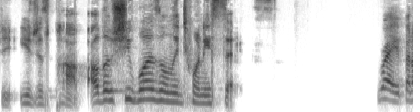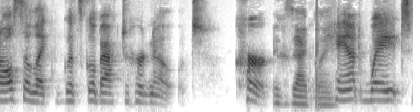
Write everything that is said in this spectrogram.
you just pop although she was only 26 right, but also like let's go back to her note. Kirk exactly can't wait,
